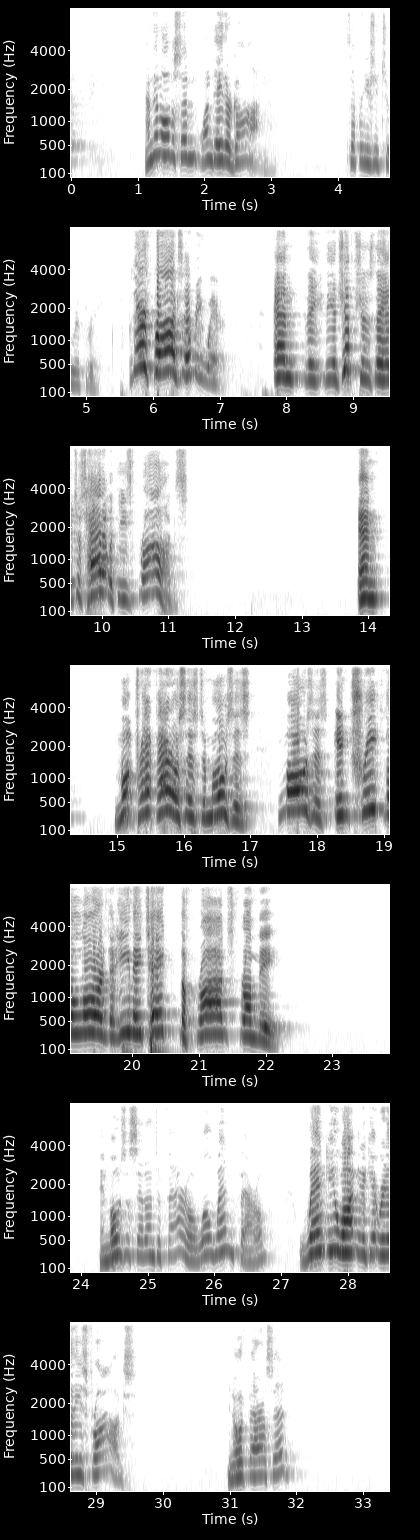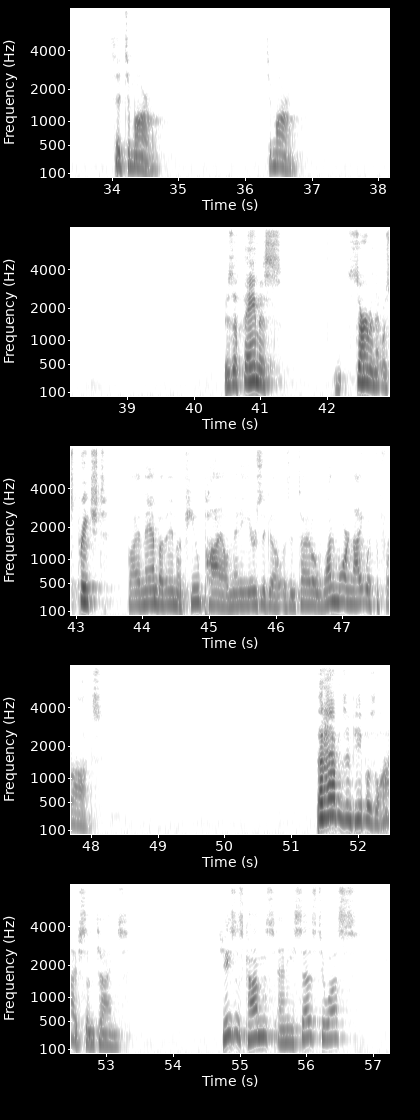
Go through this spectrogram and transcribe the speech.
And then all of a sudden, one day they're gone. Except for usually two or three. But there are frogs everywhere. And the, the Egyptians, they had just had it with these frogs. And Pharaoh says to Moses, Moses, entreat the Lord that he may take the frogs from me. And Moses said unto Pharaoh, Well, when, Pharaoh? When do you want me to get rid of these frogs? You know what Pharaoh said? Said, Tomorrow. Tomorrow. There's a famous sermon that was preached by a man by the name of Hugh Pyle many years ago. It was entitled One More Night with the Frogs. That happens in people's lives sometimes. Jesus comes and he says to us,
